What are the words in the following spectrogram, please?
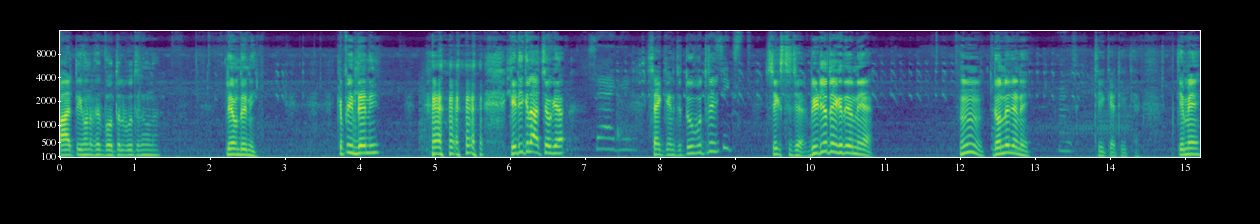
ਪਾਰਟੀ ਹੁਣ ਫਿਰ ਬੋਤਲ ਬੋਤਲ ਹੁਣ। ਲਿਆਉਂਦੇ ਨਹੀਂ। ਕਿ ਪੀਂਦੇ ਨਹੀਂ। ਕਿਹੜੀ ਕਲਾਸ ਚ ਹੋ ਗਿਆ? ਸੈਕਿੰਡ ਚ ਤੂੰ ਪੁੱਤਰੀ? Sixth, 6th ਚ। ਵੀਡੀਓ ਦੇਖਦੇ ਹੁੰਨੇ ਆ। ਹੂੰ ਦੋਨੇ ਜਣੇ? ਠੀਕ ਹੈ ਠੀਕ ਹੈ। ਕਿਵੇਂ?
